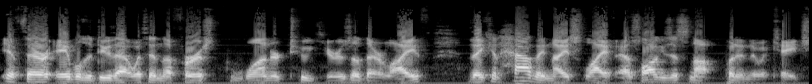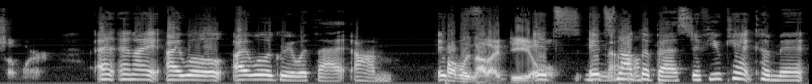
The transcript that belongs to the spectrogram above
if they're able to do that within the first one or two years of their life, they can have a nice life as long as it's not put into a cage somewhere. and, and I I will I will agree with that. Um, it's, Probably not ideal. It's it's No. not the best if you can't commit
